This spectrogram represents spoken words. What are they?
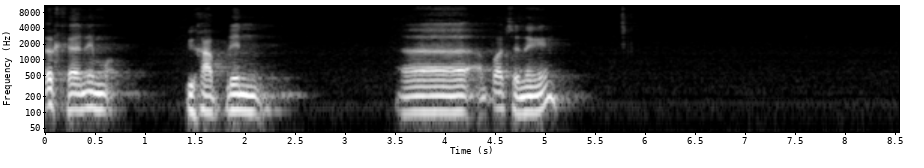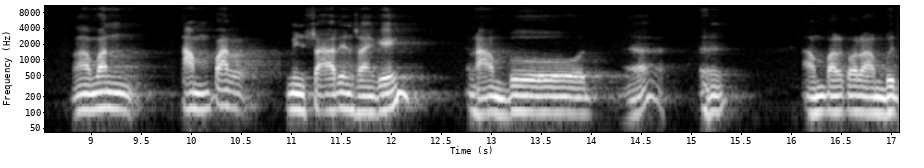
regane bihablin eh, apa jenenge? Lawan tampar min sya'arin saking rambut ya ampal kok rambut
